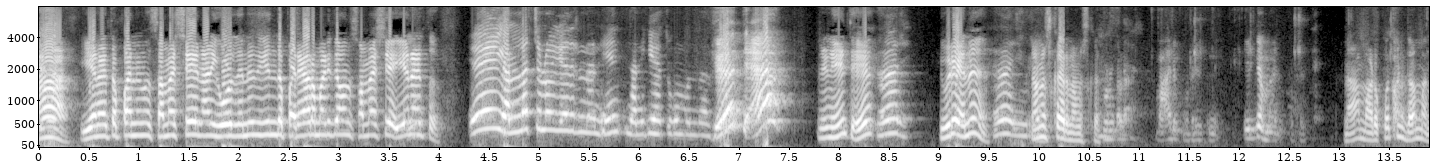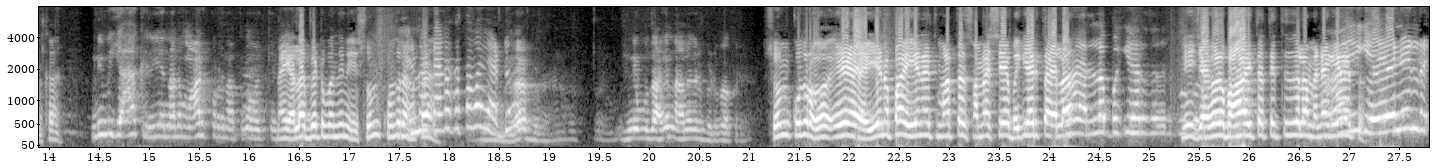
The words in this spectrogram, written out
ಹಾ ಏನಾಯ್ತಪ್ಪ ನಿನ್ನ ಸಮಸ್ಯೆ? ನಾನು ಏಳು ದಿನದ ಹಿಂದೆ ಪರಿಹಾರ ಮಾಡಿದ್ದೆ ಒಂದು ಸಮಸ್ಯೆ. ಏನಾಯ್ತು? ಏ ಎಲ್ಲ ಚಲೋ ಆಗ್ಯದ್ರಿ ನಾನು ಏನ್ ನನಗೆ ಹತ್ಕೊಂಡ್ ಬಂದ ಹೇಳ್ತೆ ನೀನ್ ಹೇಳ್ತಿ ಹಾ ರೀ. ಇವ್ರೇನು ಹಾ ಇವ್ರಿ. ನಮಸ್ಕಾರ ನಮಸ್ಕಾರ. ಮಾಡಿ ಕೊಡ್ರಿ ಇಲ್ಲೇ ಮಾಡಿ ಕೊಡ್ರಿ ನಾ ಮಾಡ್ಕೋತೀನಿ ದಮ್ ಅನ್ಕ. ನಿಮ್ಗೆ ಯಾಕ್ರಿ? ನಾನು ಮಾಡ್ಕೊಡ್ರಿ ನಾ ಎಲ್ಲಾ ನಾ ಎಲ್ಲ ಬಿಟ್ಟು ಬಂದಿನಿ ಸುಮ್ ಕುಂದ್ರ ಅನ್ಕ. ನಿಮ್ದಾಗ ನನಗ್ರಿ ಬಿಡ್ಬೇಕ್ರಿ. ಸುಮ್ ಕುಂದ್ರು. ಏ ಏನಪ್ಪಾ ಏನಾಯ್ತು? ಮತ್ತೆ ಸಮಸ್ಯೆ ಬಗೆಹರಿತಾ ಇಲ್ಲ? ಎಲ್ಲ ಬಗೆಹರಿದ್ರಿ ನೀ ಜಗಳ ಬಾಳ ಐತತ್ತಿದ್ದಿಲ್ಲ ಮನ್ಯಾಗ ಏನಾಯ್ತು? ಈಗ ಏನಿಲ್ರಿ.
